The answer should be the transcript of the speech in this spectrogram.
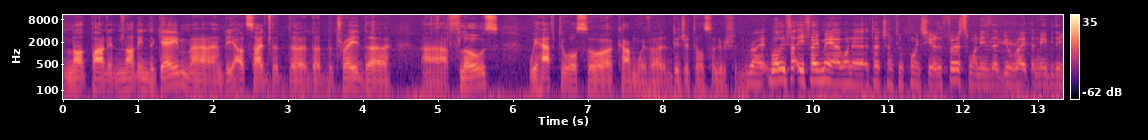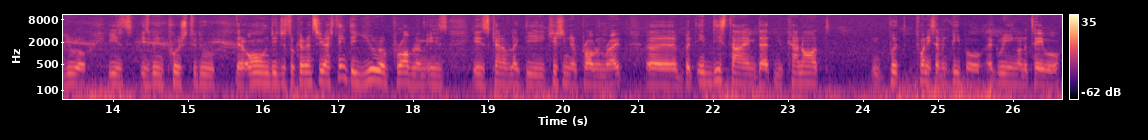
not part, in, not in the game uh, and be outside the, the, the, the trade flows, we have to also uh, come with a digital solution. Right. Well, if I, if I may, I want to touch on two points here. The first one is that you're right that maybe the euro is is being pushed to do their own digital currency. I think the euro problem is is kind of like the Kissinger problem, right? Uh, but in this time that you cannot put 27 people agreeing on the table.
